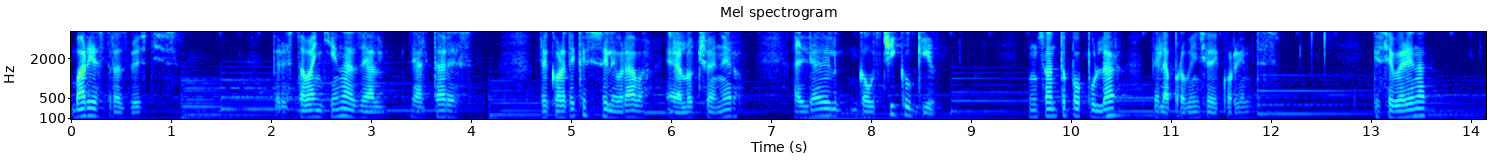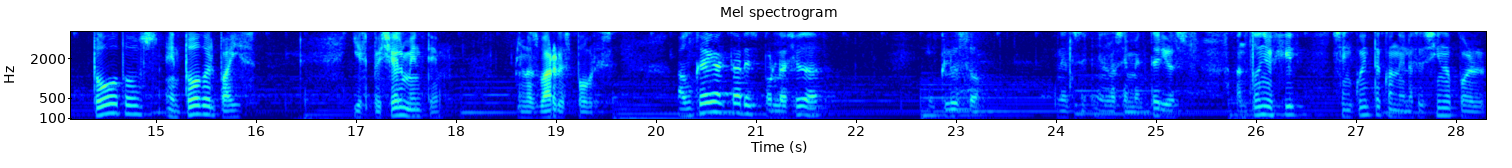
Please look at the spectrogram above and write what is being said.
varias trasvestis, pero estaban llenas de altares Recordé que se celebraba, era el 8 de enero, el día del Gauchico Gil, un santo popular de la provincia de Corrientes, que se venera todos, en todo el país, y especialmente en los barrios pobres. Aunque hay altares por la ciudad, incluso en, los cementerios, Antonio Gil se encuentra con el asesino por el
